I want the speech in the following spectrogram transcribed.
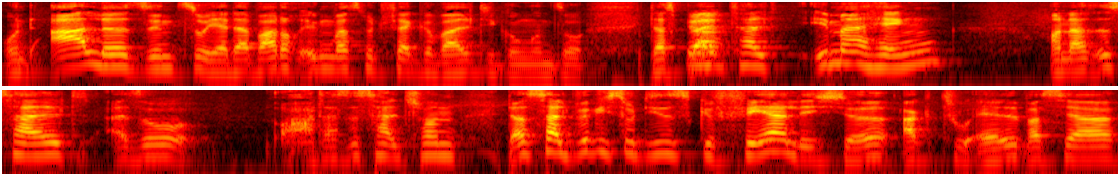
Und alle sind so, ja, da war doch irgendwas mit Vergewaltigung und so. Das bleibt Ja. halt immer hängen und das ist halt, also, oh, das ist halt schon, das ist halt wirklich so dieses Gefährliche aktuell, was ja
